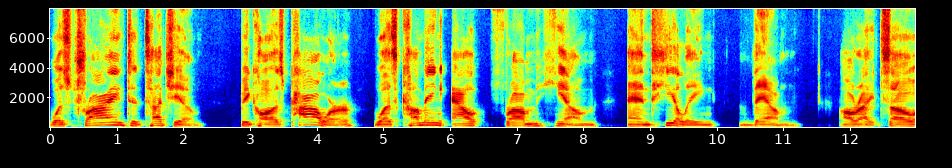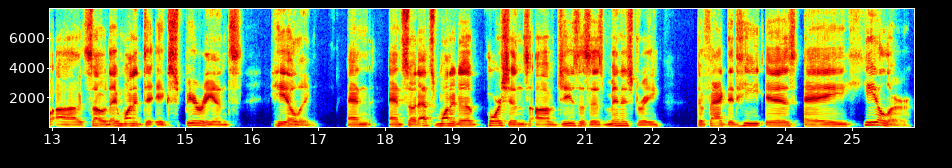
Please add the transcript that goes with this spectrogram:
was trying to touch him because power was coming out from him and healing them. All right. So uh so they wanted to experience healing. And and so that's one of the portions of Jesus's ministry, the fact that he is a healer.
